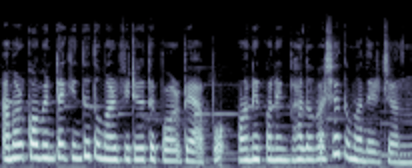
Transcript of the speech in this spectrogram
আমার কমেন্টটা কিন্তু তোমার ভিডিওতে পড়বে, আপু। অনেক অনেক ভালোবাসা তোমাদের জন্য।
